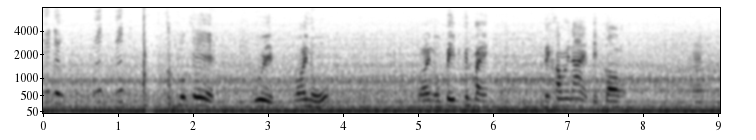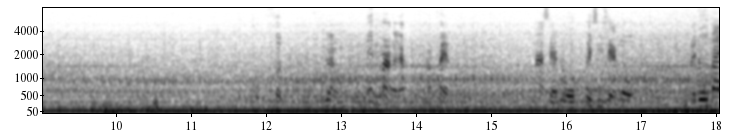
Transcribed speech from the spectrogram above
นิดหนึ่งอึ๊บอึ๊บโอเคดูดิรอยหนู รอยหนูปีนขึ้นไป แต่เข้าไม่ได้ติดกองนะสดๆเครื่องนิ่มมากเลยนะสามแปดห้าแสนโลเอ้ยสี่แสนโล ไปดูใต้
